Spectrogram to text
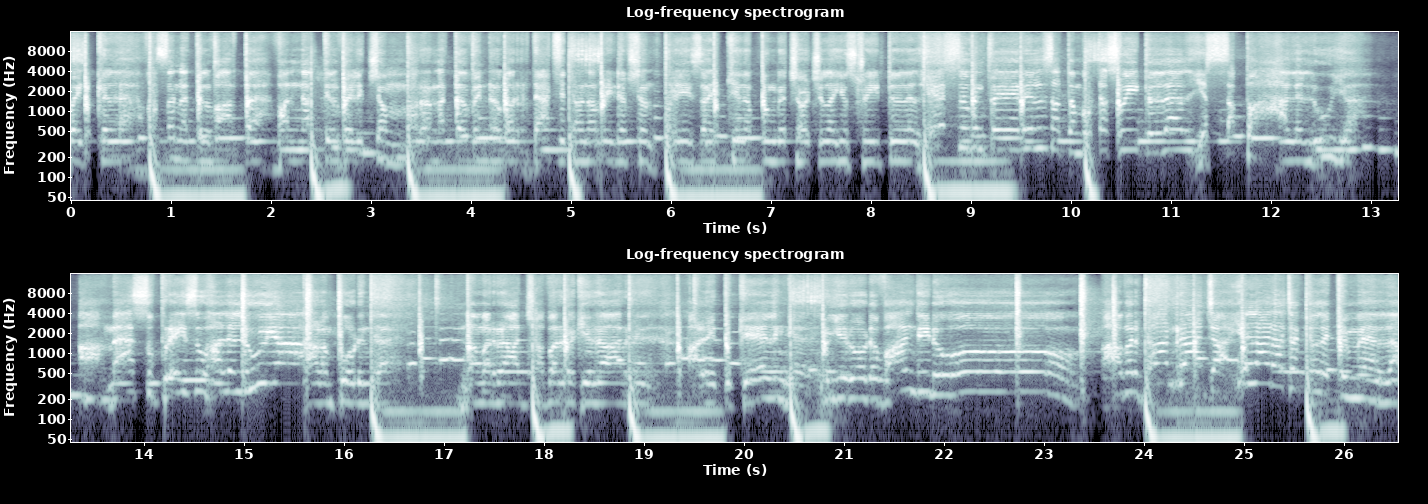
வைக்கல. வசனத்தில் வார்த்தை வண்ணத்தில் வெளிச்சம் மரணத்தை வென்றவர். That's eternal redemption. Praise ஐ கிளப்புங்க சர்ச்சிலையும் ஸ்ட்ரீட்டில் இயேசுவின் பேரில் சத்தம் போட்ட ஸ்வீட்டில் எஸ் அப்பா ஹalleluya ஆ மேசு praise ஹalleluya காலம் போடுங்க. நம்ம ராஜா வருகிறாரு அழைப்பு கேளுங்க உயிரோட வாழ்ந்திடுவோம். அவர் தான் ராஜா எல்லா ராஜாக்களுக்கு மேல.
